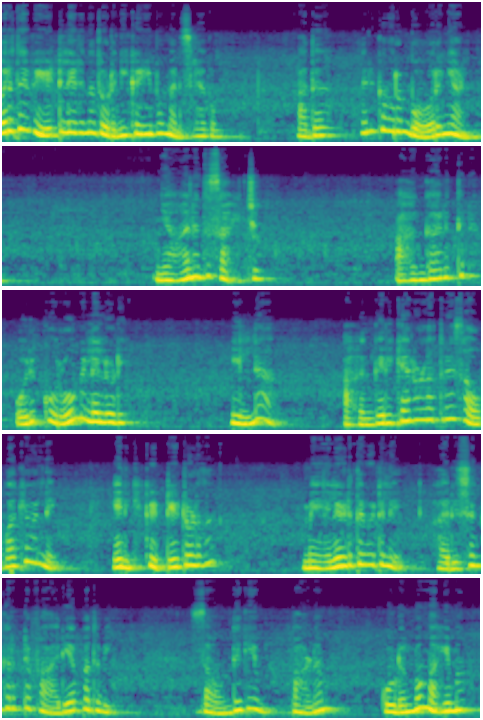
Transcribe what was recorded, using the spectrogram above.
വെറുതെ വീട്ടിലിരുന്ന് തുടങ്ങിക്കഴിയുമ്പോൾ മനസ്സിലാകും. അത് എനിക്ക് വെറും ബോറിംഗ് ആണ്. ഞാനത് സഹിച്ചു. അഹങ്കാരത്തിന് ഒരു കുറവുമില്ലല്ലോടി. ഇല്ല അഹങ്കരിക്കാനുള്ള അത്രയും സൗഭാഗ്യമല്ലേ എനിക്ക് കിട്ടിയിട്ടുള്ളത്? മേലെടുത്ത വീട്ടിലെ ഹരിശങ്കറിന്റെ ഭാര്യ പദവി. സൗന്ദര്യം പണം കുടുംബ മഹിമ.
